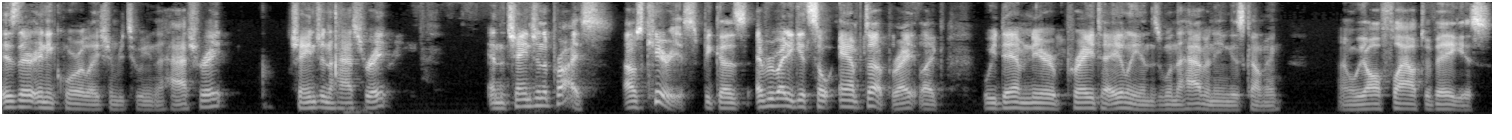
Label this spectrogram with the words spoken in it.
is there any correlation between the hash rate, change in the hash rate, and the change in the price? I was curious because everybody gets so amped up, right? Like we damn near pray to aliens when the happening is coming, and we all fly out to Vegas,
